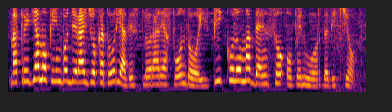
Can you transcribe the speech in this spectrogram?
ma crediamo che invoglierà i giocatori ad esplorare a fondo il piccolo ma denso open world di Kyo.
